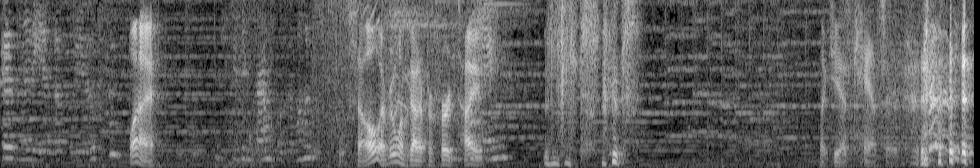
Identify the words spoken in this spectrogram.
guy's an idiot, that's what he is. Why? He's using ground Pokemon. So? Everyone's got a preferred type. Like he has cancer.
